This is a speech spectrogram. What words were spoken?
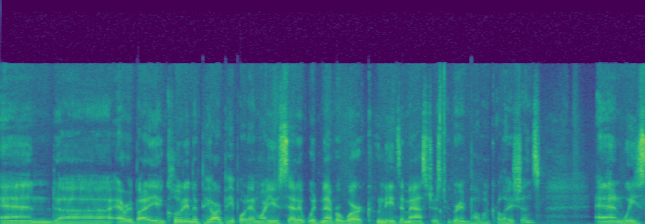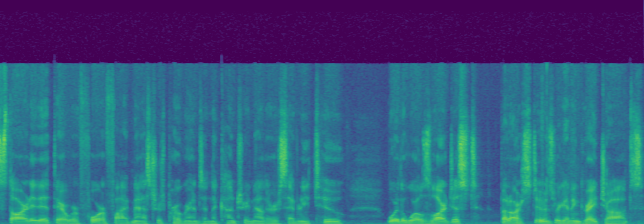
And uh, everybody, including the PR people at NYU, said it would never work. Who needs a master's degree in public relations? And we started it. There were four or five master's programs in the country. Now there are 72. We're the world's largest, but our students are getting great jobs.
